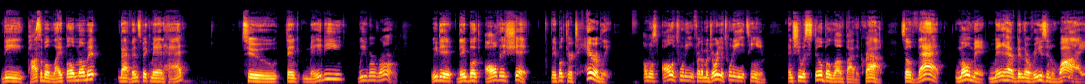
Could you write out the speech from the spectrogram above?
the possible light bulb moment that Vince McMahon had to think maybe we were wrong. We did. They booked all this shit. They booked her terribly, almost all of twenty for the majority of 2018, and she was still beloved by the crowd. So that moment may have been the reason why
